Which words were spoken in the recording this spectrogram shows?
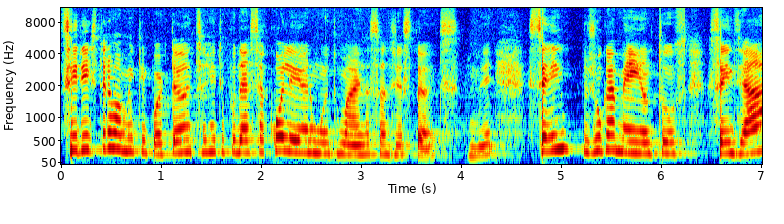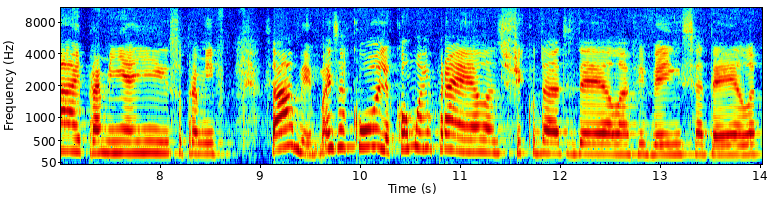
seria extremamente importante se a gente pudesse acolher muito mais essas gestantes, né? sem julgamentos, sem dizer, ai, para mim é isso, para mim, sabe? Mas acolha como é para ela, as dificuldades dela, a vivência dela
